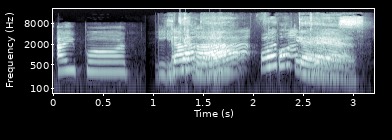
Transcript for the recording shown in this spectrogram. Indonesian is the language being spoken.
iPod. IKK Podcast.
